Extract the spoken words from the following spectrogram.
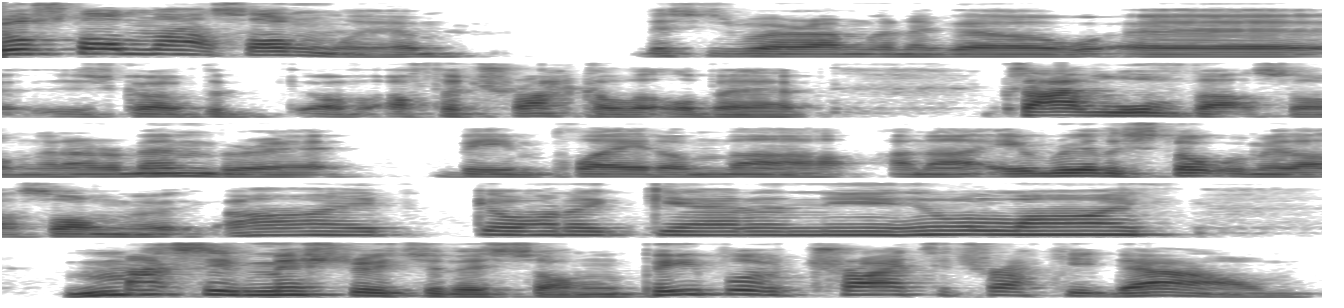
Just on that song, Liam, this is where I'm going to go, uh, just go off the off, off the track a little bit because I love that song and I remember it being played on that, and I, it really stuck with me that song. Like, I've gotta get a new life. Massive mystery to this song. People have tried to track it down.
